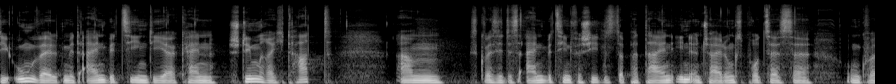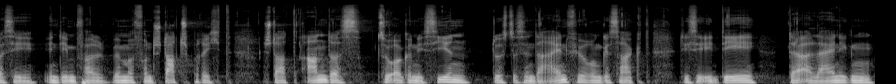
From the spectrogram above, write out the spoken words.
die Umwelt mit einbeziehen, die ja kein Stimmrecht hat, ähm, ist quasi das Einbeziehen verschiedenster Parteien in Entscheidungsprozesse, um quasi in dem Fall, wenn man von Stadt spricht, Stadt anders zu organisieren. Du hast es in der Einführung gesagt, diese Idee der alleinigen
